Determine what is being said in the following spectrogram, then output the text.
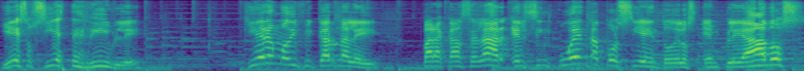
y eso sí es terrible, quieren modificar una ley para cancelar el 50% de los empleados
